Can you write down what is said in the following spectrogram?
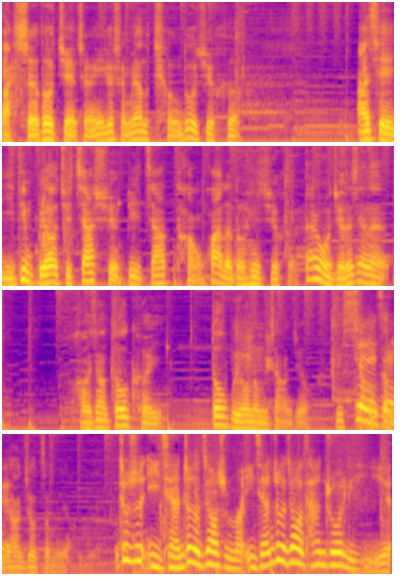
把舌头卷成一个什么样的程度去喝。而且一定不要去加雪碧、加糖化的东西去喝。但是我觉得现在好像都可以，都不用那么讲究，你想怎么样就怎么样。就是以前这个叫什么？以前这个叫餐桌礼仪，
